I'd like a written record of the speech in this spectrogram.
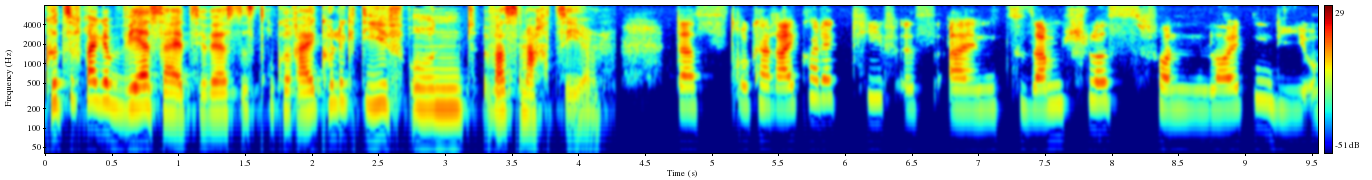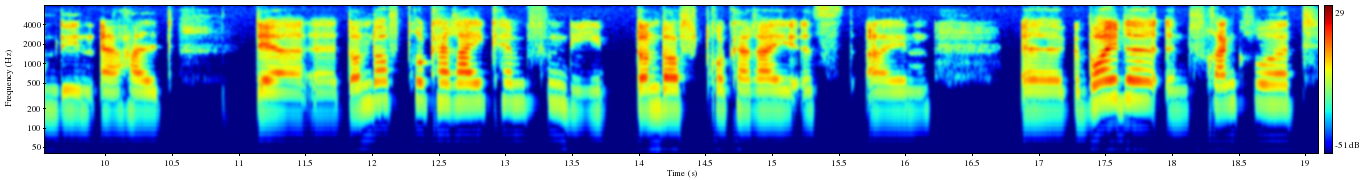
Kurze Frage, wer seid ihr? Wer ist das Druckereikollektiv und was macht ihr? Das Druckereikollektiv ist ein Zusammenschluss von Leuten, die um den Erhalt der äh, Dondorf-Druckerei kämpfen. Die Dondorf-Druckerei ist ein äh, Gebäude in Frankfurt,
